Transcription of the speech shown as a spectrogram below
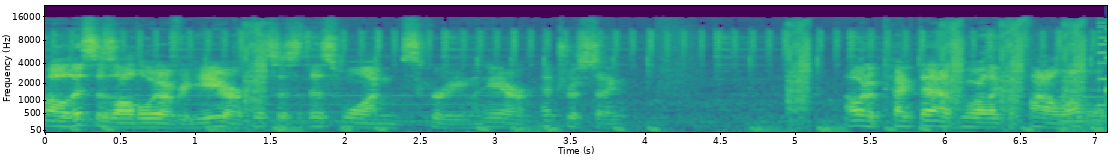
Oh, this is all the way over here. This is this one screen here. Interesting. I would have picked that as more like the final level.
